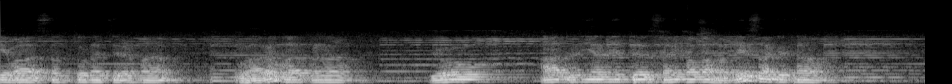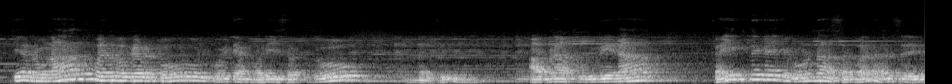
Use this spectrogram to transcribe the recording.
એવા સંતોના ચરણમાં વારંવાર પ્રણામ. જો આ દુનિયાની અંદર સાંઈ બાબા હંમેશા કહેતા કે ઋણાનું મન વગર કોઈ કોઈને મળી શકતું નથી. આપણા પૂર્વેના કંઈક ને કંઈક ઋણના સંબંધ હશે.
